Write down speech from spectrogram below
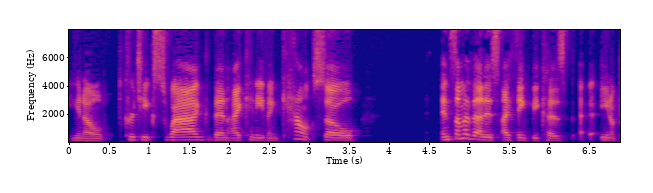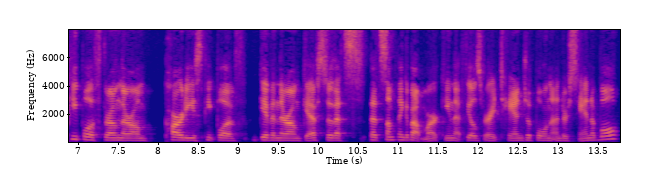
you know critique swag than i can even count so and some of that is i think because you know people have thrown their own parties people have given their own gifts. So that's that's something about marketing that feels very tangible and understandable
